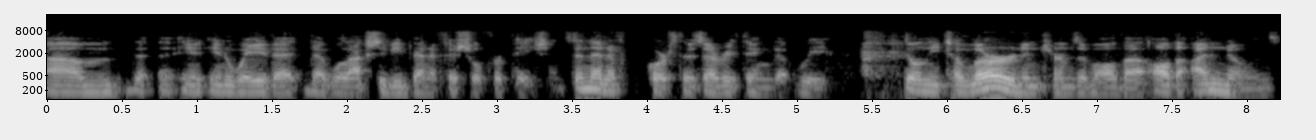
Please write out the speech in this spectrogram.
um, in, in, a way that that will actually be beneficial for patients. And then of course there's everything that we still need to learn in terms of all the all the unknowns.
